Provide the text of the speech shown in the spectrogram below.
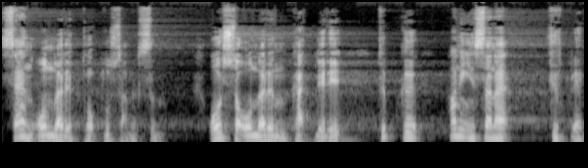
Sen onları toplu sanırsın. Oysa onların kalpleri tıpkı hani insana küfret,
